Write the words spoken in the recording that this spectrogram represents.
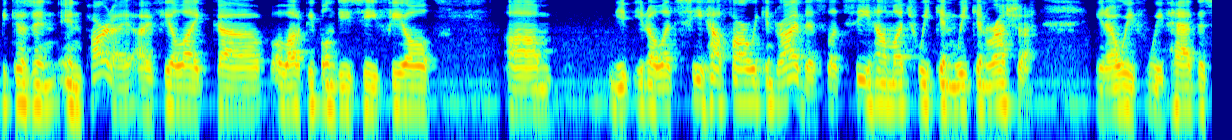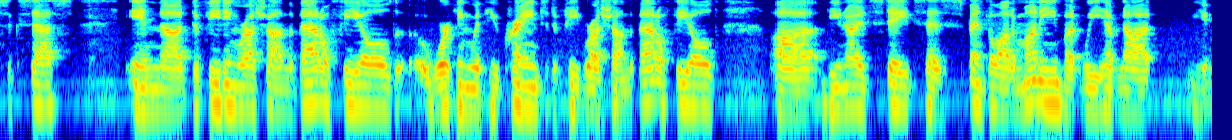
because in, in part, I, I feel like uh, a lot of people in DC feel, um, you, you, know, let's see how far we can drive this. Let's see how much we can weaken Russia. You know, we've we've had this success in uh, defeating Russia on the battlefield, working with Ukraine to defeat Russia on the battlefield. Uh, the United States has spent a lot of money, but we have not, you,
